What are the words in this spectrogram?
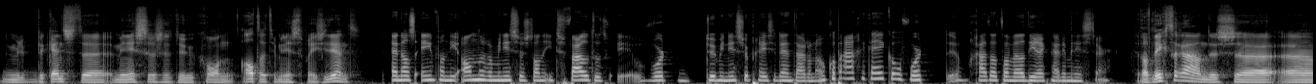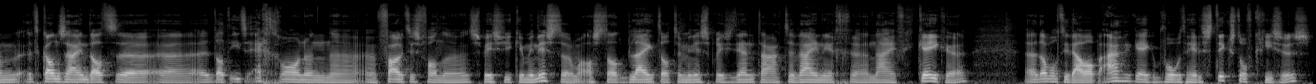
de bekendste minister is natuurlijk gewoon altijd de minister-president. En als een van die andere ministers dan iets fout doet, wordt de minister-president daar dan ook op aangekeken? Of wordt, gaat dat dan wel direct naar de minister? Dat ligt eraan. Dus uh, um, het kan zijn dat, dat iets echt gewoon een, een, fout is van een specifieke minister. Maar als dat blijkt dat de minister-president daar te weinig naar heeft gekeken, dan wordt hij daar wel op aangekeken. Bijvoorbeeld de hele stikstofcrisis.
